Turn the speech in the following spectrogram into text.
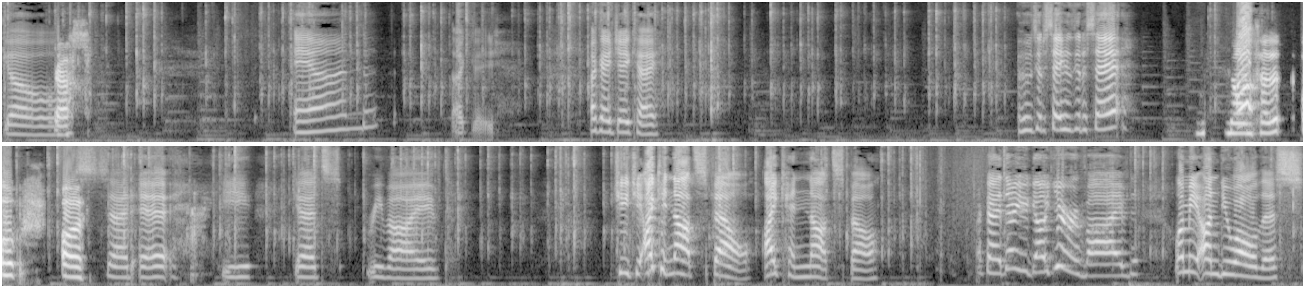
go. Yes. And okay, okay, Jk. Who's gonna say? Who's gonna say it? No Oh! one said it. Oh, uh, Said it. He gets revived. Chi Chi, I cannot spell. I cannot spell. Okay, there you go. You're revived. Let me undo all this.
